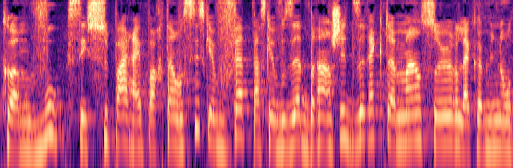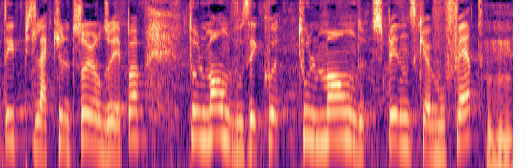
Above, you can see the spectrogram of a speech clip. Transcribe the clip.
comme vous, c'est super important aussi ce que vous faites parce que vous êtes branchés directement sur la communauté puis la culture du hip-hop. Tout le monde vous écoute, tout le monde spin ce que vous faites. Mm-hmm.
